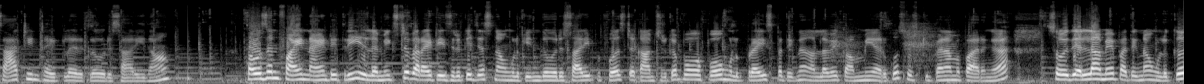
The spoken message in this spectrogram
சாட்டின் டைப்பில் இருக்கிற ஒரு சாரீ தான். தௌசண்ட் ஃபைவ் நைன்ட்டி த்ரீ இதில் மிக்ஸ்டு வெரைட்டிஸ் இருக்குது ஜஸ்ட் நான் உங்களுக்கு இந்த ஒரு சாரி இப்போ ஃபர்ஸ்ட்டு காமிச்சிருக்கேன். போக போக உங்களுக்கு ப்ரைஸ் பார்த்தீங்கன்னா நல்லாவே கம்மியாக இருக்கும். ஸோ ஸ்கிப் பண்ணாமல் பாருங்கள் ஸோ இது எல்லாமே பார்த்தீங்கன்னா உங்களுக்கு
